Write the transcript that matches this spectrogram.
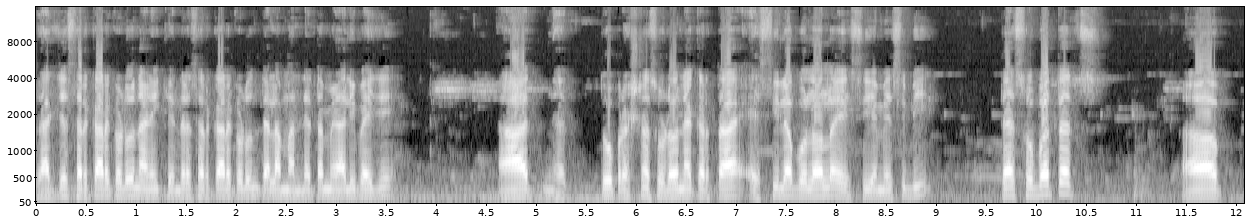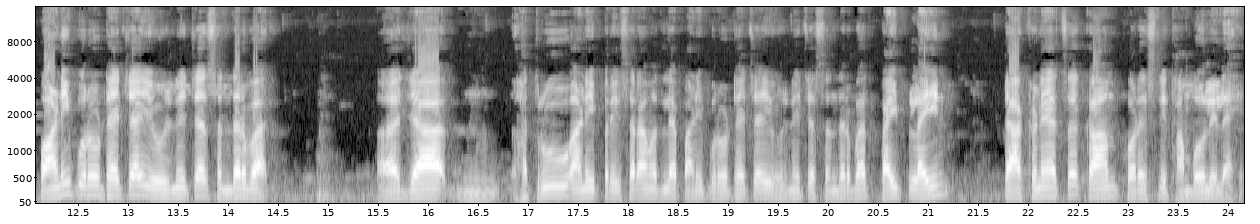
राज्य सरकारकडून आणि केंद्र सरकारकडून त्याला मान्यता मिळाली पाहिजे. तो प्रश्न सोडवण्याकरता एस सीला बोलावलं S C M S C B. त्यासोबतच पाणी पुरवठ्याच्या योजनेच्या संदर्भात ज्या म, हत्रू आणि परिसरामधल्या पाणी पुरवठ्याच्या योजनेच्या संदर्भात पाईपलाईन टाकण्याचं काम फॉरेस्टने थांबवलेलं आहे.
